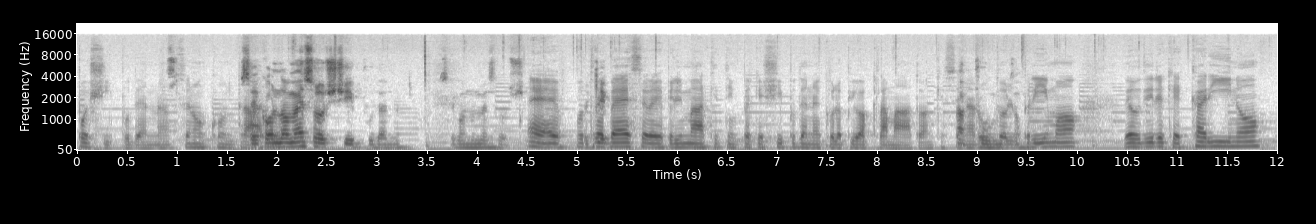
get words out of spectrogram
poi Shippuden, se non contrario. Secondo me solo Shippuden. Secondo me sono Eh, potrebbe perché... essere per il marketing perché Shippuden è quello più acclamato, anche se Appunto. Naruto il primo. Devo dire che è carino,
